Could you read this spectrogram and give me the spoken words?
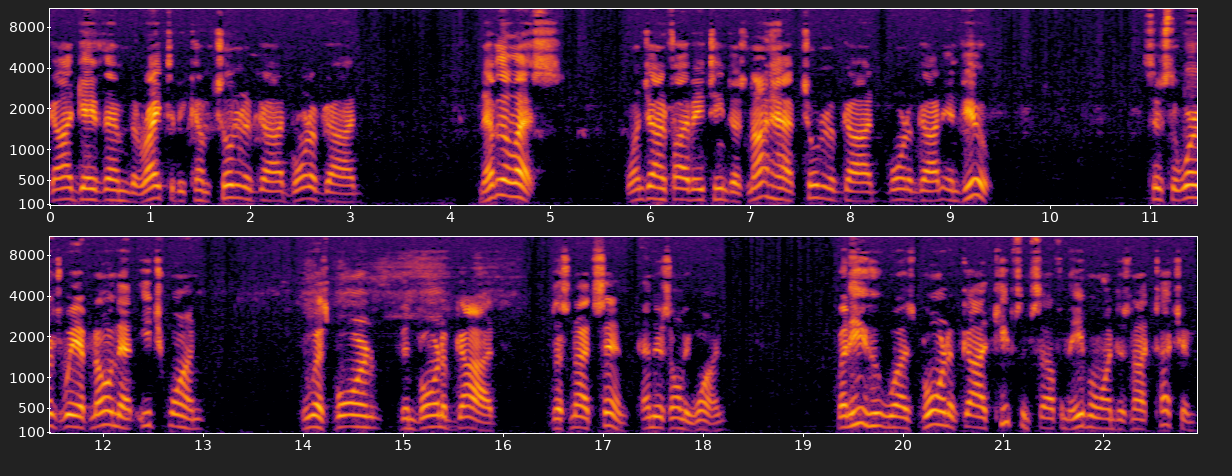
God gave them the right to become children of God, born of God. Nevertheless, 1 John 5:18 does not have children of God, born of God in view. Since the words we have known that each one who has born been born of God does not sin, and there's only one. But he who was born of God keeps himself, and the evil one does not touch him,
